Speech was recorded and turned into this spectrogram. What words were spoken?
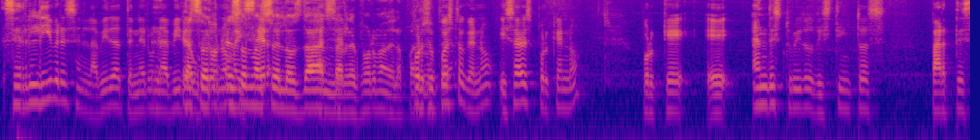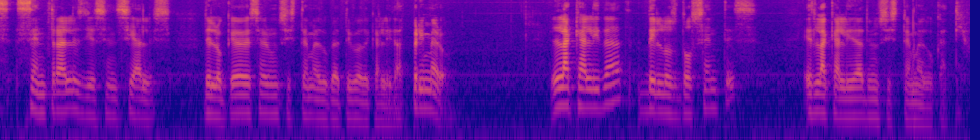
ser libres en la vida, tener una vida autónoma. Eso no se los da en la reforma de la Por supuesto que no. ¿Y sabes por qué no? Porque eh, han destruido distintas partes centrales y esenciales de lo que debe ser un sistema educativo de calidad. Primero, la calidad de los docentes es la calidad de un sistema educativo.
